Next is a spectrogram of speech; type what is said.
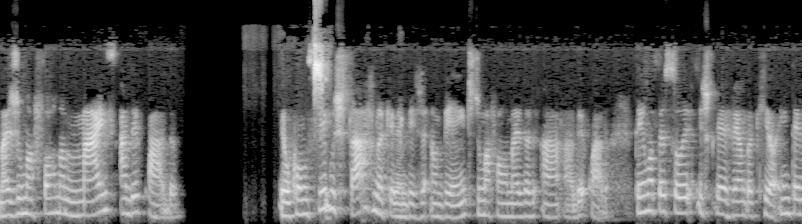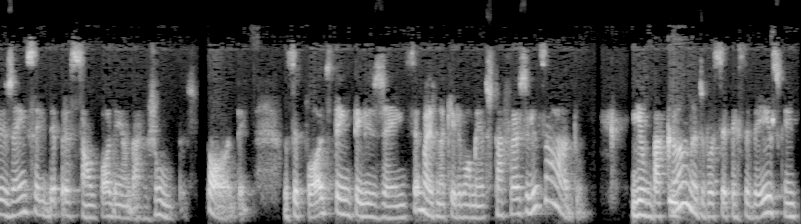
mas de uma forma mais adequada. Eu consigo estar naquele ambiente de uma forma mais adequada. Tem uma pessoa escrevendo aqui, ó, inteligência e depressão podem andar juntas? Podem. Você pode ter inteligência, mas naquele momento está fragilizado. E o bacana de você perceber isso, quem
